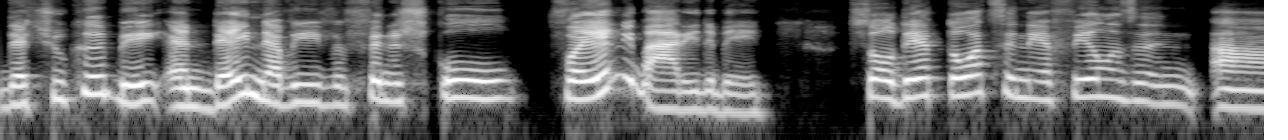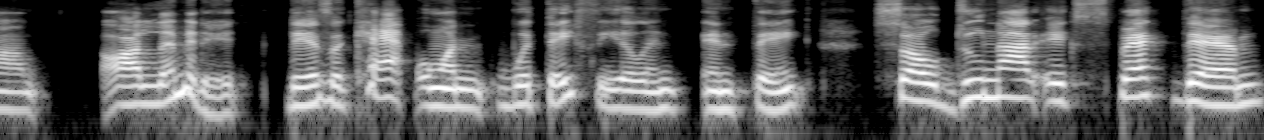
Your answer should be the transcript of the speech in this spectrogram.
that you could be and they never even finished school for anybody to be. So their thoughts and their feelings and um, are limited. There's a cap on what they feel and, and think. So do not expect them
